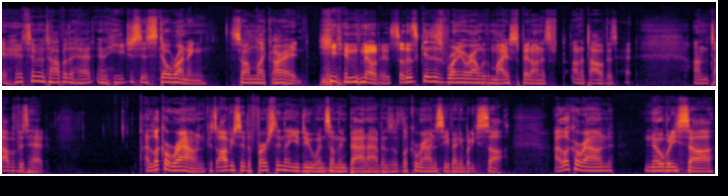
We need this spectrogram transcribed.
it hits him in the top of the head, and he just is still running. So I'm like, all right, he didn't notice. So this kid is running around with my spit on his on the top of his head, on the top of his head. I look around because obviously the first thing that you do when something bad happens is look around to see if anybody saw. I look around, nobody saw.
